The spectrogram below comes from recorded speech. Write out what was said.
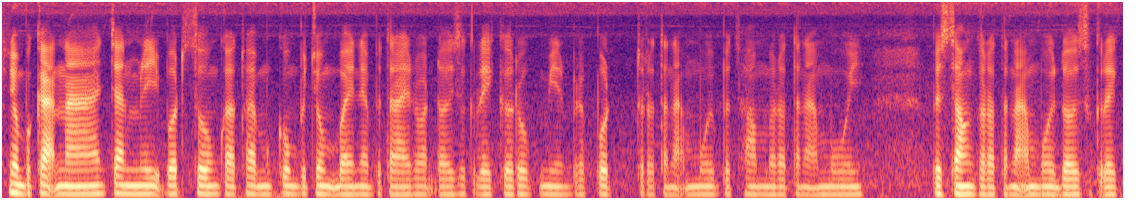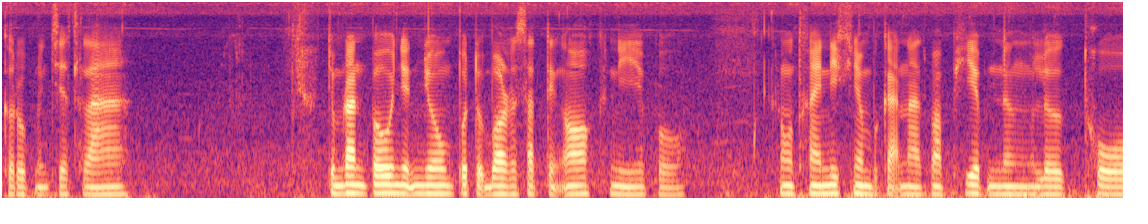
ខ្ញុំបកណាច័ន្ទមនីបុត្រសូមកាត់ថ្វាយបង្គំប្រជុំ3នៃបត្រៃរតដោយសេចក្តីគោរពមានព្រះពុទ្ធរតនៈមួយបឋមរតនៈមួយព្រះសង្ឃរតនៈមួយដោយសេចក្តីគោរពនិងជ្រះថ្លាចម្រើនពរញាតិញោមពុទ្ធបរិស័ទទាំងអស់គ្នាពរ ក្នុងថ្ងៃនេះខ្ញុំបកណាអាត្មាភាពនឹងលើកធัว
